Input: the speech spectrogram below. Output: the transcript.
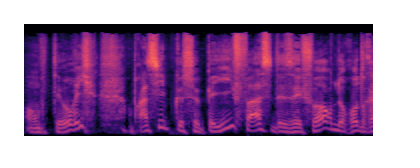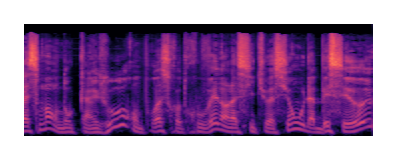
en théorie, en principe, que ce pays fasse des efforts de redressement. Donc un jour, on pourrait se retrouver dans la situation où la BCE,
